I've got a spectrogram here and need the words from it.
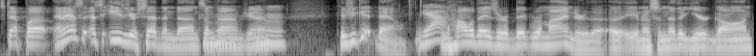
Step up." And that's that's easier said than done sometimes, you know, because you get down. Yeah. And the holidays are a big reminder. that uh, you know, it's another year gone.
